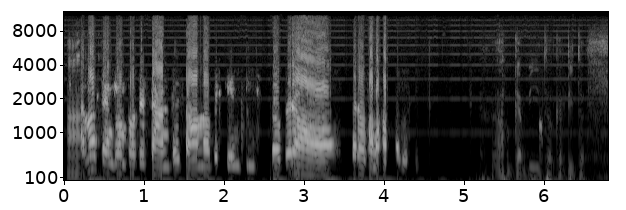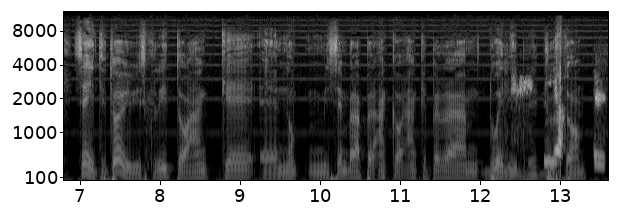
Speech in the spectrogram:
Ah, A volte anche un po' pesante sono perché insisto, però, però sono fatta così. ho capito, ho capito. Senti, tu avevi scritto anche, eh, no, mi sembra, per- anche, anche per ehm, due libri, Sì, giusto? Eh,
